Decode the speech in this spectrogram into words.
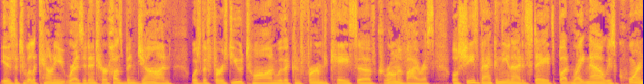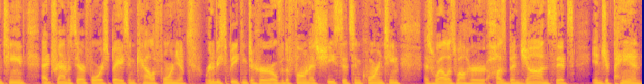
is a Tooele County resident. Her husband John was the first Utahn with a confirmed case of coronavirus. Well, she's back in the United States, but right now is quarantined at Travis Air Force Base in California. We're going to be speaking to her over the phone as she sits in quarantine, as well as while her husband John sits in Japan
